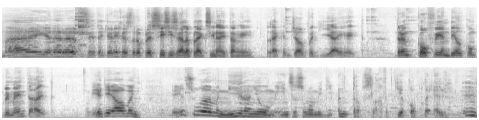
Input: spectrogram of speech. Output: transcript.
My jene ribs, het ek jou nie gister op presies dieselfde plek sien uithang nie? Lekker job wat jy het. Drink koffie en deel komplimente uit. Weet jy Alwyn, jy het so 'n manier aan jou om mense sommer met die intrapslag verkeerd op te ellie.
